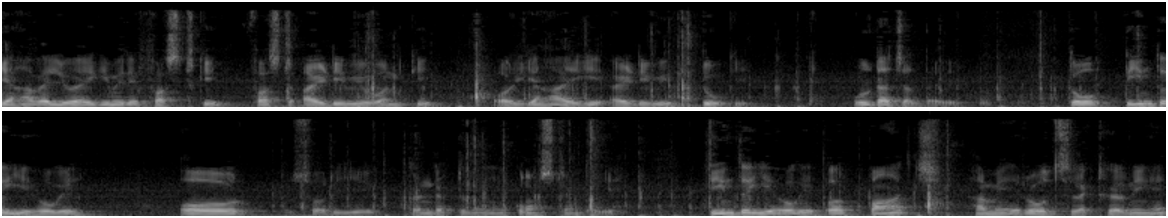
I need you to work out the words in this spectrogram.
यहाँ वैल्यू आएगी मेरे फ़र्स्ट की first I D V one की, और यहाँ आएगी आई डी वी टू की। उल्टा चलता है ये। तो तीन तो ये हो गए, और सॉरी ये कंडक्ट नहीं है कांस्टेंट है ये। तीन तो ये हो गए, और पाँच हमें रोज सेलेक्ट करनी है।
